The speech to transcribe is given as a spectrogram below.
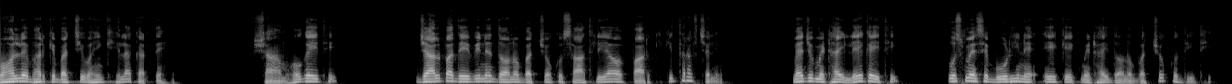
मोहल्ले भर के बच्चे वहीं खेला करते हैं। शाम हो गई थी। जालपा देवी ने दोनों बच्चों को साथ लिया और पार्क की तरफ़ चली। मैं जो मिठाई ले गई थी, उसमें से बूढ़ी ने एक एक मिठाई दोनों बच्चों को दी थी।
